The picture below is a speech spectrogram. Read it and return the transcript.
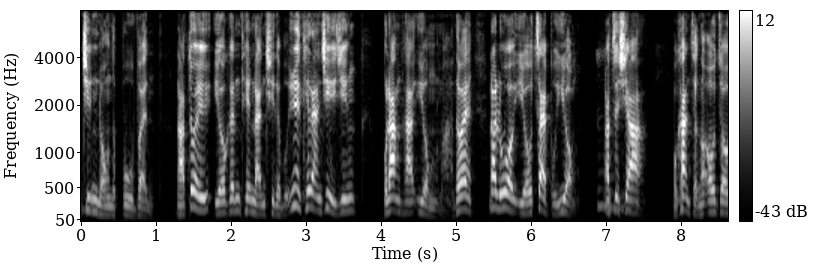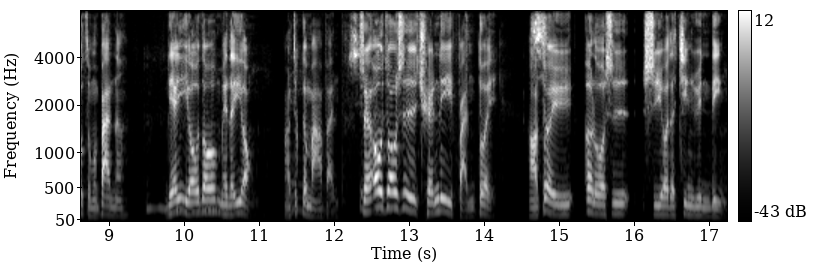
金融的部分。那对于油跟天然气的部，因为天然气已经不让它用了嘛，对不对？那如果油再不用，那这下我看整个欧洲怎么办呢？连油都没得用啊，就更麻烦。所以欧洲是全力反对啊，对于俄罗斯石油的禁运令。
